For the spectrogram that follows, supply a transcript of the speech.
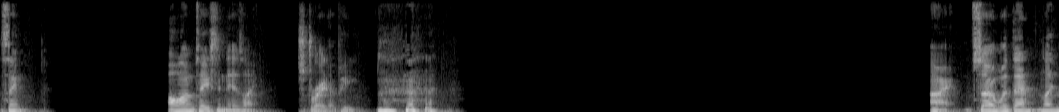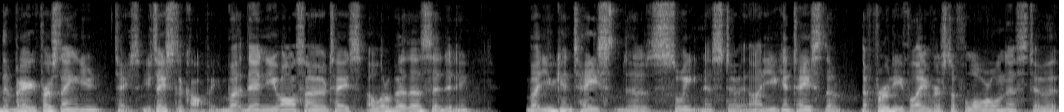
See, all I'm tasting is like straight up heat. Alright, so with that, like the very first thing you taste, you taste the coffee, but then you also taste a little bit of the acidity, but you can taste the sweetness to it. Like you can taste the, the fruity flavors, the floralness to it.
